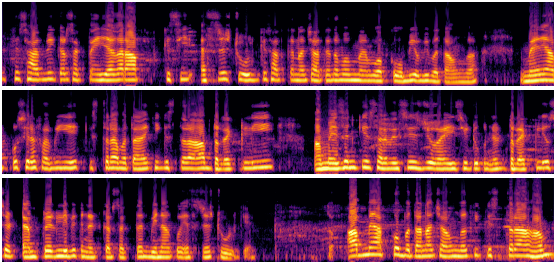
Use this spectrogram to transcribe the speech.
के साथ भी कर सकते हैं, या अगर आप किसी एस टूल के साथ करना चाहते हैं तो मैं वो आपको, वो भी अभी बताऊँगा। मैंने आपको सिर्फ़ अभी ये किस तरह बताया कि किस तरह आप डायरेक्टली अमेजन की सर्विसेज़ जो है, इसी टू कनेक्ट डायरेक्टली उसे टेम्परेली भी कनेक्ट कर सकते हैं बिना कोई एस टूल के। तो अब मैं आपको बताना चाहूँगा कि किस तरह हम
